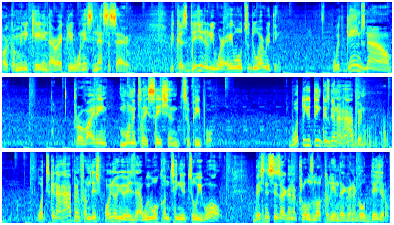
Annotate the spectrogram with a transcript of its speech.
or communicating directly when it's necessary. Because digitally we're able to do everything. With games now providing monetization to people what do you think is going to happen what's going to happen from this point of view is that we will continue to evolve. Businesses are going to close locally and they're going to go digital.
